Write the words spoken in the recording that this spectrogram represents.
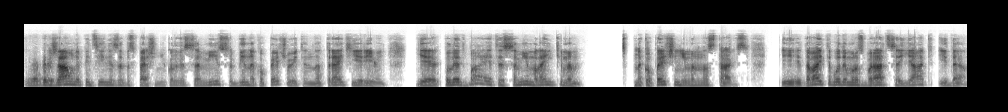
державне пенсійне забезпечення, коли ви самі собі накопичуєте на третій рівень. Є, коли дбаєте самі маленькими накопиченнями на старість. І давайте будемо розбиратися, як і де.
